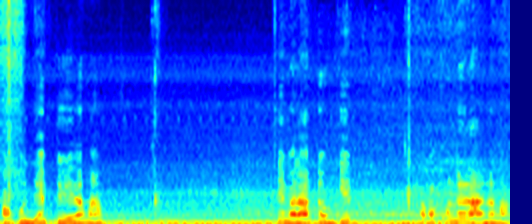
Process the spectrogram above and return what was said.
ขอบคุณเอฟดีนะคะ ที่มารับชมคลิป ขอบพระคุณหลายๆนะคะ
